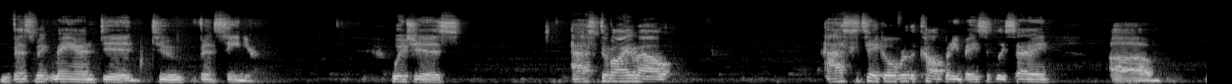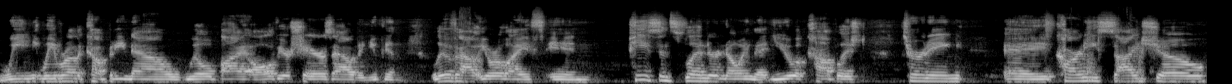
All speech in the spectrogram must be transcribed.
Vince McMahon did to Vince Sr., which is ask to buy him out, ask to take over the company, basically say, um, we, we run the company now, we'll buy all of your shares out, and you can live out your life in peace and splendor, knowing that you accomplished turning a carny sideshow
